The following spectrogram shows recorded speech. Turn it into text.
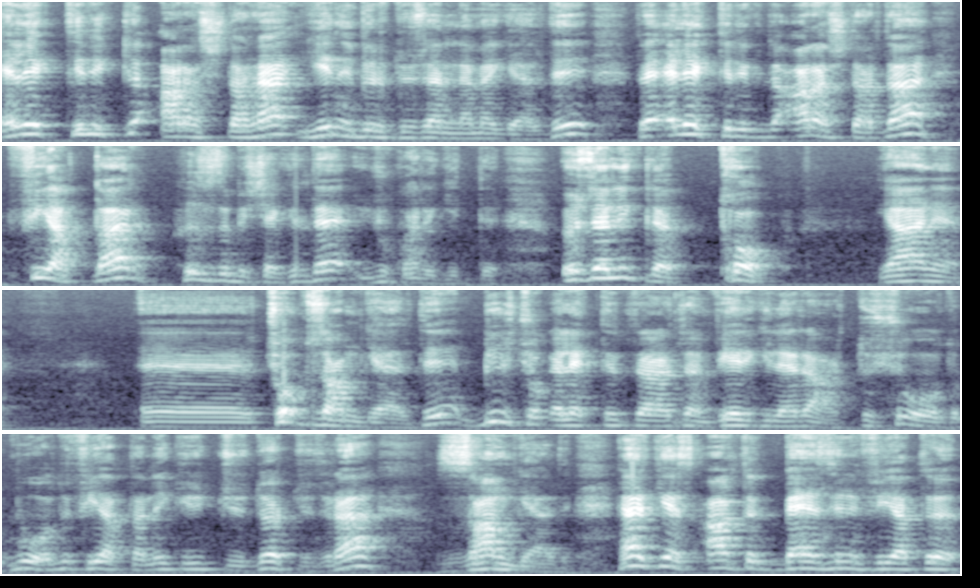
Elektrikli araçlara yeni bir düzenleme geldi ve elektrikli araçlarda fiyatlar hızlı bir şekilde yukarı gitti. Özellikle TOG yani e, çok zam geldi. Birçok elektrikli aracın vergileri arttı. Şu oldu, bu oldu. Fiyatlarına 200-300-400 lira zam geldi. Herkes artık benzinin fiyatı,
